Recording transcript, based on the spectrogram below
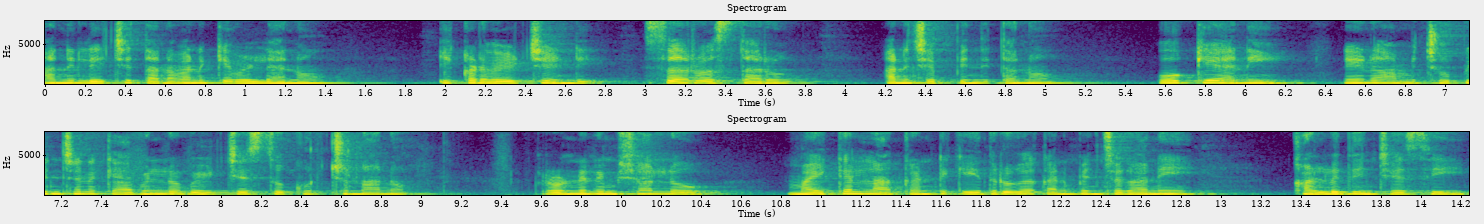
అని లేచి తన వెనక్కి వెళ్ళాను. ఇక్కడ వెయిట్ చేయండి సార్ వస్తారు అని చెప్పింది తను. ఓకే అని నేను ఆమె చూపించిన క్యాబిన్లో వెయిట్ చేస్తూ కూర్చున్నాను. రెండు నిమిషాల్లో మైకేల్ నా కంటికి ఎదురుగా కనిపించగానే కళ్ళు దించేసి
